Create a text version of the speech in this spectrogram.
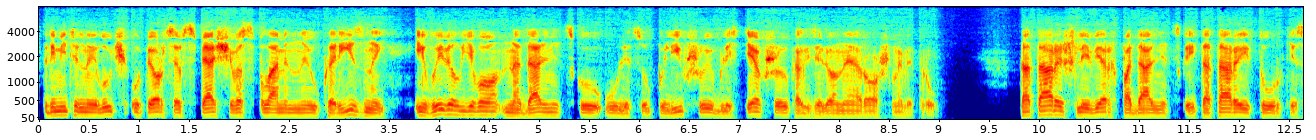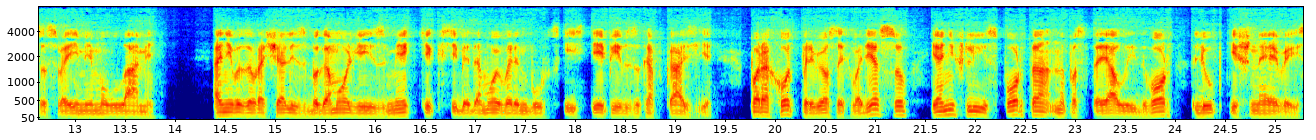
Стремительный луч уперся в спящего с пламенной укоризной и вывел его на Дальницкую улицу, пылившую, блестевшую, как зеленая рожь на ветру. Татары шли вверх по Дальницкой, татары и турки со своими муллами. Они возвращались с Богомолья из Мекки к себе домой в Оренбургские степи и в Закавказье. Пароход привез их в Одессу, и они шли из порта на постоялый двор Любки Шневейс,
